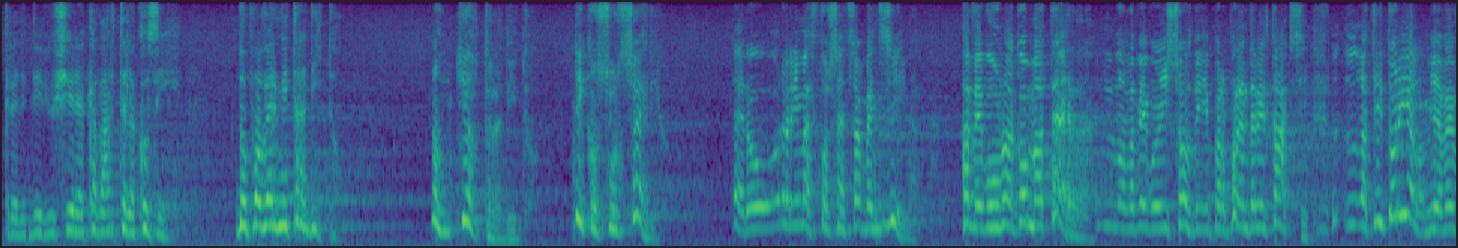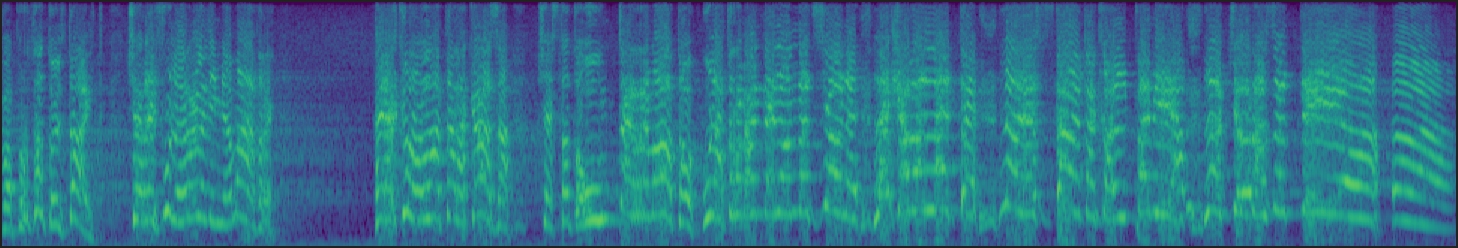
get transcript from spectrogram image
Credi di riuscire a cavartela così? Dopo avermi tradito? Non ti ho tradito. Dico sul serio. Ero rimasto senza benzina. Avevo una gomma a terra. Non avevo i soldi per prendere il taxi. La tintoria non mi aveva portato il tight. C'era il funerale di mia madre. Era crollata la casa! C'è stato un terremoto! Una tremenda inondazione! Le cavallette! Non è stata colpa mia! Lo giuro su Dio! Ah!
